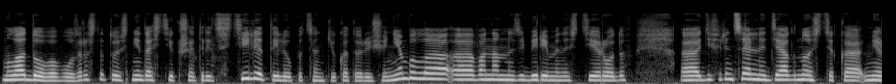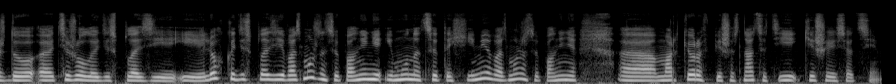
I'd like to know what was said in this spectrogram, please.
молодого возраста, то есть не достигшая 30 лет, или у пациентки, у которой еще не было э, в анамнезе беременности и родов, Э, дифференциальная диагностика между э, тяжелой дисплазией и легкой дисплазией, возможность выполнения иммуноцитохимии, возможность выполнения э, маркеров P16 и Ki67.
